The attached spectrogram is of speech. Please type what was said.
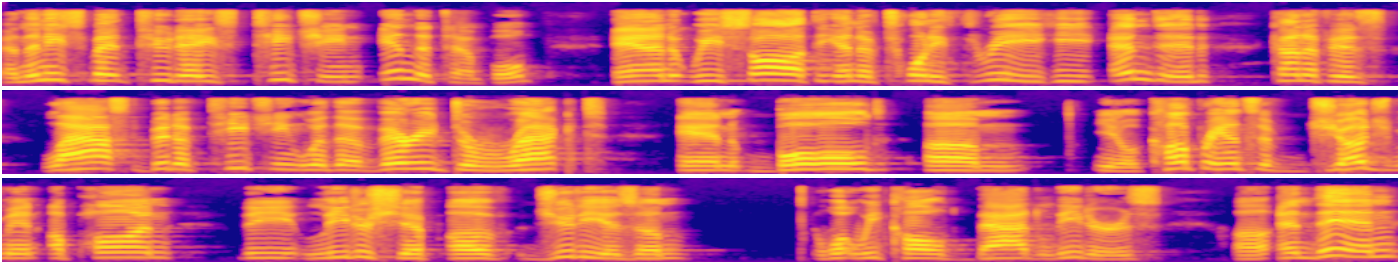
and then he spent two days teaching in the temple. And we saw at the end of 23, he ended kind of his last bit of teaching with a very direct and bold, um, you know, comprehensive judgment upon the leadership of Judaism, what we called bad leaders. Uh, and then,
